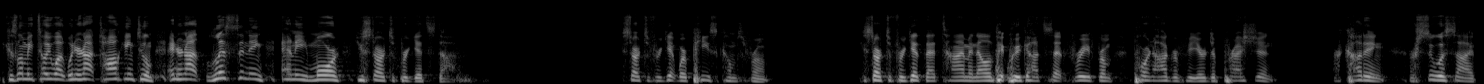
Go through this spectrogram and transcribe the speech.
Because let me tell you what, when you're not talking to Him and you're not listening anymore, you start to forget stuff. You start to forget where peace comes from. You start to forget that time in Elevate where you got set free from pornography or depression or cutting or suicide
